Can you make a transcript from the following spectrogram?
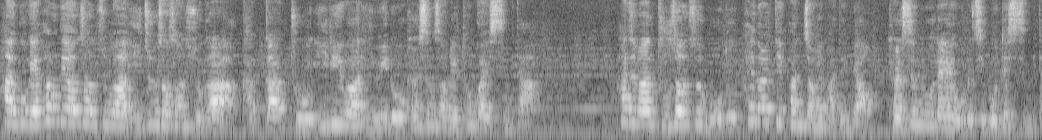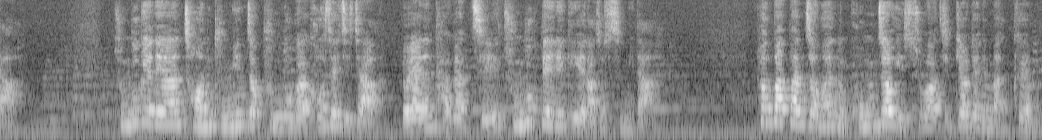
한국의 황대현 선수와 이준서 선수가 각각 조 1위와 2위로 결승선을 통과했습니다. 하지만 두 선수 모두 페널티 판정을 받으며 결승 무대에 오르지 못했습니다. 중국에 대한 전 국민적 분노가 거세지자 여야는 다 같이 중국 때리기에 나섰습니다. 편파 판정은 공적 이슈와 직결되는 만큼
